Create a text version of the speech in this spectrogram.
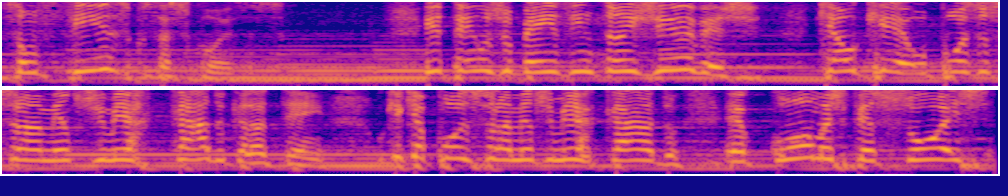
são físicos as coisas. E tem os bens intangíveis, que é o que? O posicionamento de mercado que ela tem. O que é posicionamento de mercado? É como as pessoas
